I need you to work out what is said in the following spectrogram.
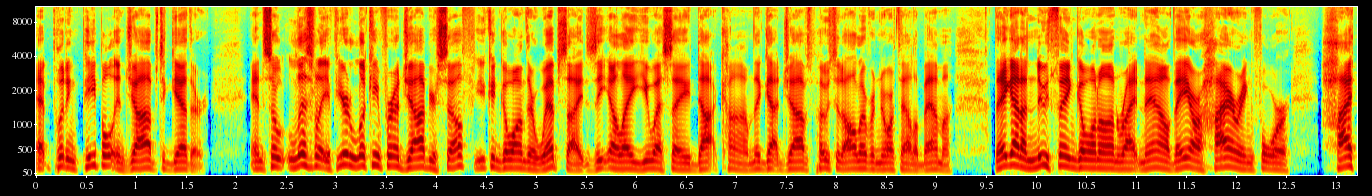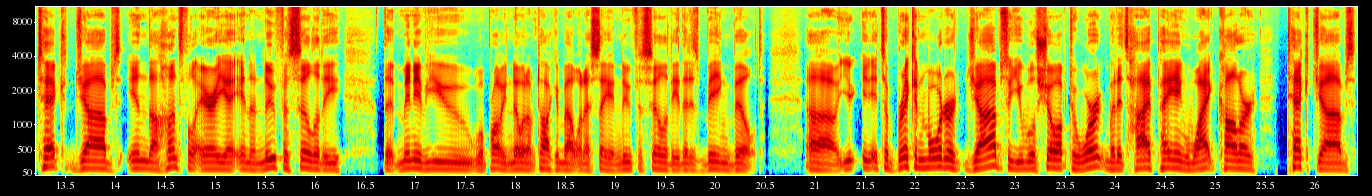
at putting people and jobs together. And so, literally, if you're looking for a job yourself, you can go on their website, zlausa.com. They've got jobs posted all over North Alabama. They got a new thing going on right now. They are hiring for high tech jobs in the Huntsville area in a new facility that many of you will probably know what I'm talking about when I say a new facility that is being built. Uh, you, it's a brick and mortar job, so you will show up to work, but it's high paying, white collar tech jobs.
